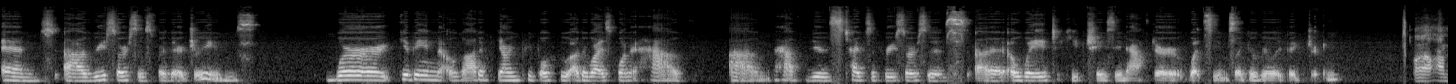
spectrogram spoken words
and uh, resources for their dreams, we're giving a lot of young people who otherwise wouldn't have um, have these types of resources uh, a way to keep chasing after what seems like a really big dream. Well, I'm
